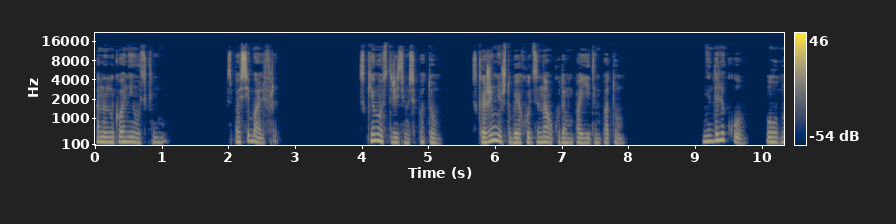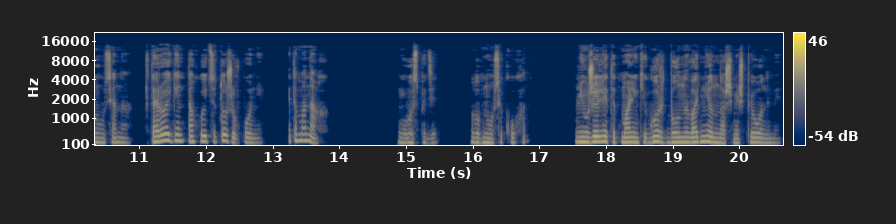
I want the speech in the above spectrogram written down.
Она наклонилась к нему. Спасибо, Альфред. С кем мы встретимся потом? Скажи мне, чтобы я хоть знал, куда мы поедем потом. Недалеко, улыбнулась она. Второй агент находится тоже в Бонне. Это монах. Господи, улыбнулся Кухан. Неужели этот маленький город был наводнен нашими шпионами?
